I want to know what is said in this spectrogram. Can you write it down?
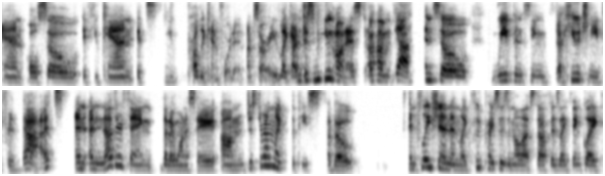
And also if you can it's you probably can't afford it. I'm sorry. Like i'm just being honest. Um yeah. and so we've been seeing a huge need for that. And another thing that i want to say um just around like the piece about inflation and like food prices and all that stuff is i think like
